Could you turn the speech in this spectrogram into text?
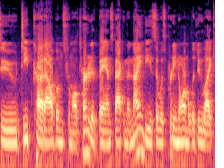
to deep cut albums from alternative bands back in the '90s, it was pretty normal to do like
